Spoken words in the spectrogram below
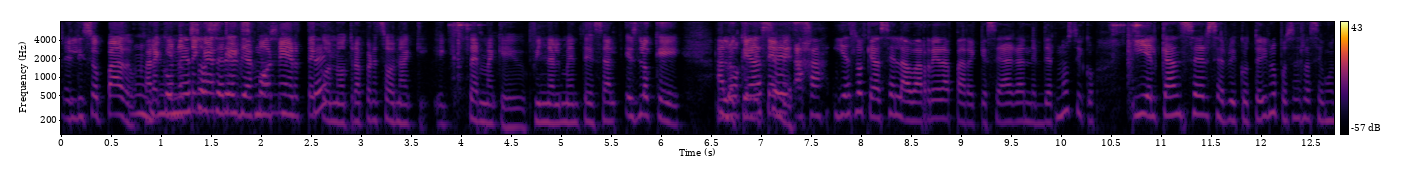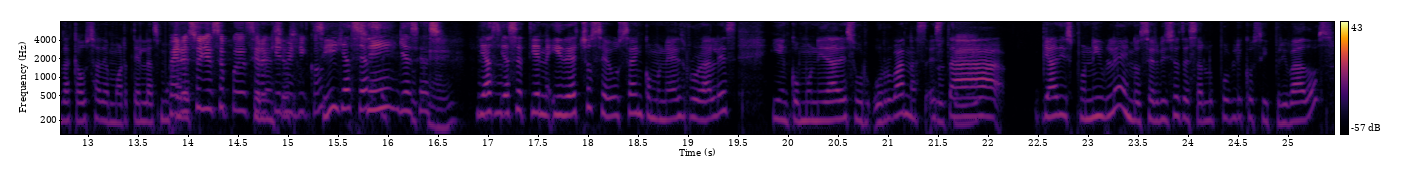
el hisopado, Ujú. para que Con no eso tengas que exponerte con otra persona que- externa que finalmente es, al- es lo que a lo, que, le hace, temes. ajá, y es lo que hace la barrera para que se hagan el diagnóstico. Y el cáncer cervicuterino, pues es la segunda causa de muerte en las mujeres. Pero eso ya se puede hacer aquí en. México. Sí, ya se sí, hace. ya se Ok. hace. Ya, ya se tiene. Y de hecho se usa en comunidades rurales y en comunidades ur- urbanas. Está ya disponible en los servicios de salud públicos y privados.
